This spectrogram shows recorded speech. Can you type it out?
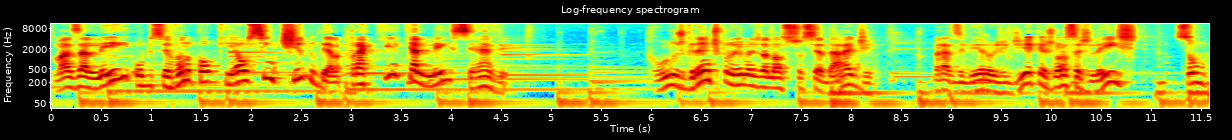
mas a lei observando qual que é o sentido dela, para que que a lei serve. Um dos grandes problemas da nossa sociedade brasileira hoje em dia é que as nossas leis são,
